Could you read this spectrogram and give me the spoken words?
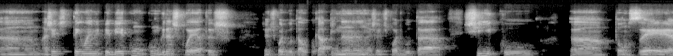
Uh, a gente tem um MPB com, com grandes poetas. A gente pode botar o Capinã, a gente pode botar Chico, uh, Tom Zé,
